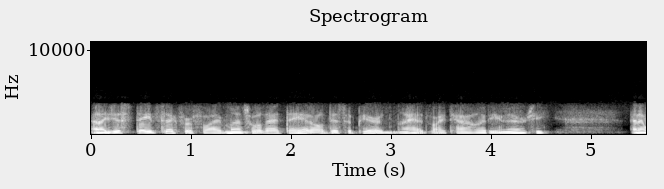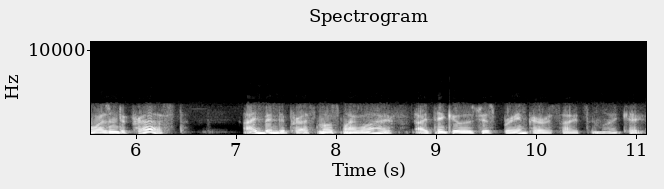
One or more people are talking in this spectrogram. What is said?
And I just stayed sick for five months. Well, that day it all disappeared. And I had vitality and energy, and I wasn't depressed. I'd been depressed most of my life. I think it was just brain parasites in my case.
